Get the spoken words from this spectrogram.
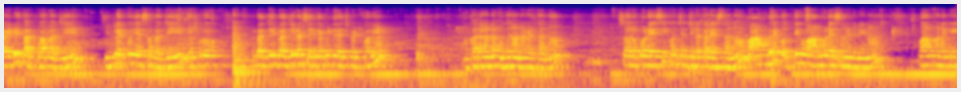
బయట తక్కువ బజ్జీ. ఇంట్లో ఎక్కువ చేస్తా బజ్జీ. ఎప్పుడు బజ్జీ బజ్జీలో శనగపిండి తెచ్చిపెట్టుకొని ఒక అరగంట ముందు నానబెడతాను. సోలపొడి వేసి కొంచెం జీలకర్ర వేస్తాను. వాము ఉంటే కొద్దిగా వాము కూడా వేస్తానండి నేను. వాము మనకి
